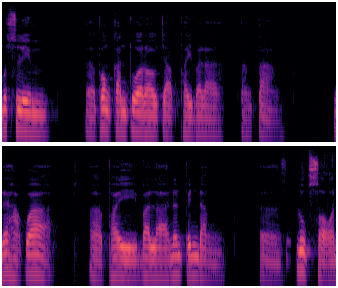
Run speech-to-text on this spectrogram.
มุสลิมป้องกันตัวเราจากภัยบาลา ต่างๆ และหากว่าภัยบาลานั้นเป็นดังลูกศร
